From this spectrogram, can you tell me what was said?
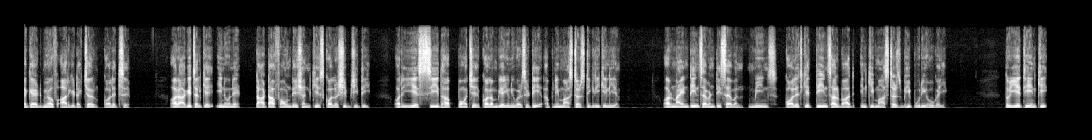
एकेडमी ऑफ़ आर्किटेक्चर कॉलेज से। और आगे चल के इन्होंने टाटा फाउंडेशन की स्कॉलरशिप जीती। और ये सीधा पहुँचे कोलंबिया यूनिवर्सिटी अपनी मास्टर्स डिग्री के लिए। और 1977 मींस कॉलेज के तीन साल बाद इनकी मास्टर्स भी पूरी हो गई। तो ये थी इनकी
